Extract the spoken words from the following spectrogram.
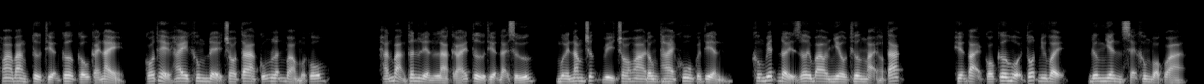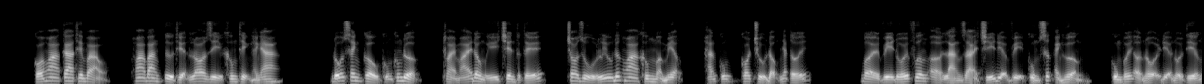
Hoa bang từ thiện cơ cấu cái này, có thể hay không để cho ta cũng lẫn vào một cỗ? Hắn bản thân liền là cái từ thiện đại sứ, mười năm trước vì cho hoa đông thai khu quyên tiền, không biết đẩy rơi bao nhiêu thương mại hợp tác. Hiện tại có cơ hội tốt như vậy, đương nhiên sẽ không bỏ qua. Có hoa ca thêm vào, hoa bang từ thiện lo gì không thịnh hành a? Đỗ xanh cầu cũng không được, thoải mái đồng ý trên thực tế, cho dù lưu đức hoa không mở miệng, hắn cũng có chủ động nhắc tới bởi vì đối phương ở làng giải trí địa vị cùng sức ảnh hưởng, cùng với ở nội địa nổi tiếng,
